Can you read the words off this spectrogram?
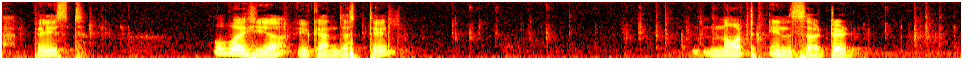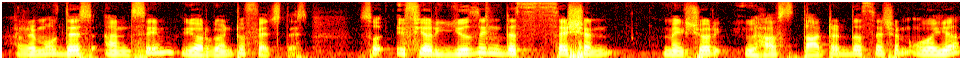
and paste. Over here you can just tell. Not inserted. Remove this and same you are going to fetch this. So if you're using this session make sure you have started the session over here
